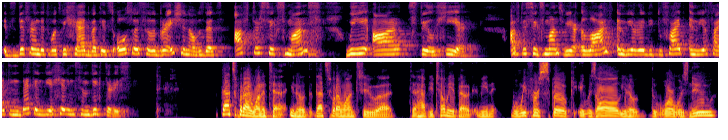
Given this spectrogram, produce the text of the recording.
It's different than what we had, but it's also a celebration of that after six months, we are still here. After six months, we are alive and we are ready to fight and we are fighting back and we are having some victories. That's what I wanted to, you know, that's what I want to, uh, to have you tell me about. I mean, when we first spoke, it was all, you know, the war was new.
